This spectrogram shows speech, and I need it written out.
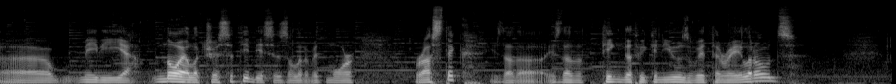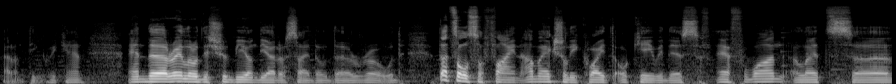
Uh, maybe, yeah, no electricity. This is a little bit more rustic. Is that a, is that a thing that we can use with the railroads? I don't think we can. And the railroad should be on the other side of the road. That's also fine. I'm actually quite okay with this. F1, let's uh,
